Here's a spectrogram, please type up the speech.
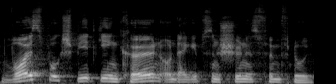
Wolfsburg spielt gegen Köln und da gibt es ein schönes 5-0.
